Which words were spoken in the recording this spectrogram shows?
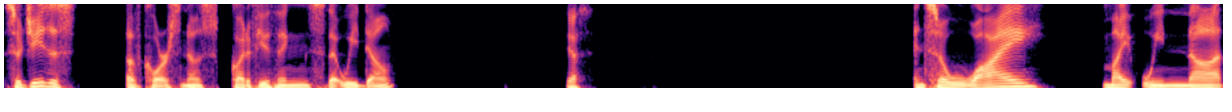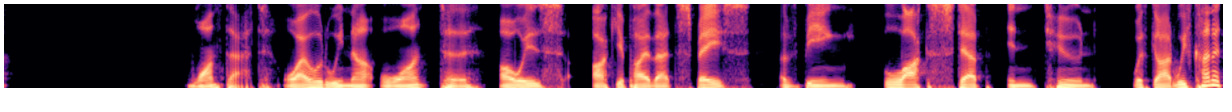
So, Jesus, of course, knows quite a few things that we don't. yes And so, why might we not want that? Why would we not want to always occupy that space of being lockstep in tune with God? We've kind of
